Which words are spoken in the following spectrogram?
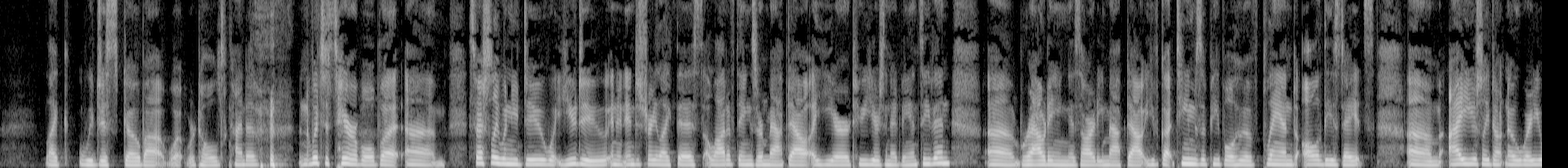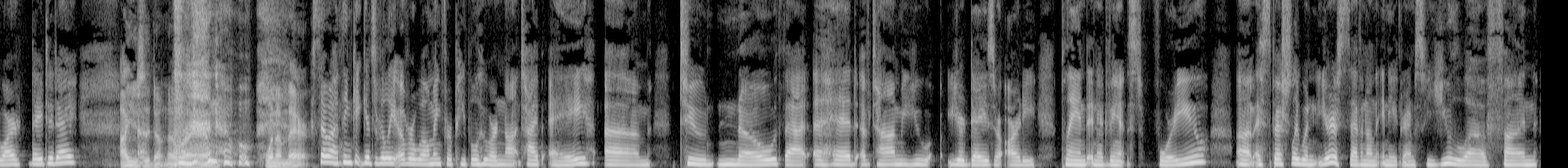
like we just go by what we're told, kind of, which is terrible. But um, especially when you do what you do in an industry like this, a lot of things are mapped out a year, two years in advance. Even um, routing is already mapped out. You've got teams of people who have planned all of these dates. Um, I usually don't know where you are day to day. i usually don't know where i am when i'm there So I think it gets really overwhelming for people who are not type A um, to know that ahead of time you your days are already planned and advanced for you. Um, especially when you're a seven on the Enneagram, so you love fun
